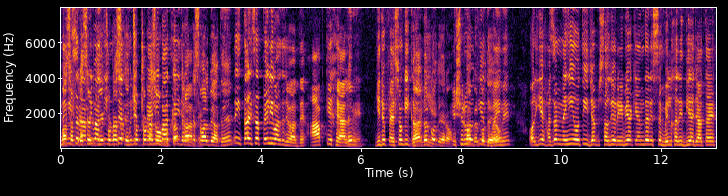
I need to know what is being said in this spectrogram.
पहली बात का जवाब सवाल पे आते हैं। नहीं तारिक साहब पहली बात का जवाब दें। आपके ख्याल में ये जो पैसों की कहानी है ये शुरू होती है दुबई में। और ये हजम नहीं होती जब सऊदी अरेबिया के अंदर इससे मिल खरीद लिया जाता है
